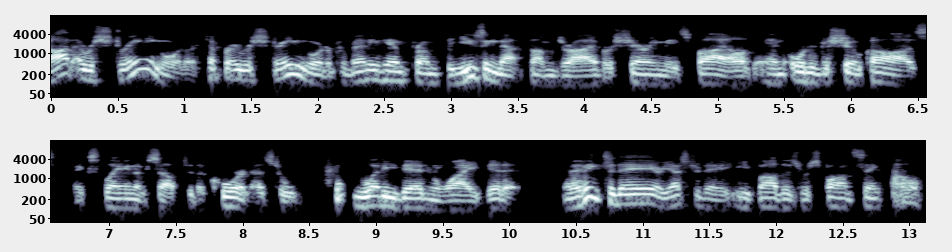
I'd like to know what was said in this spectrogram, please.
got a restraining order, temporary restraining order, preventing him from using that thumb drive or sharing these files in order to show cause, explain himself to the court as to what he did and why he did it. And I think today or yesterday, he filed his response saying, Oh,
